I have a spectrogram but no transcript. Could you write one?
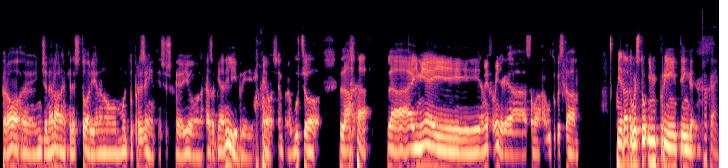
però eh, in generale anche le storie erano molto presenti, nel senso che io ho la casa piena di libri, io ho sempre avuto la, la, i miei, la mia famiglia che ha, insomma, ha avuto questa mi ha dato questo imprinting. Okay.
